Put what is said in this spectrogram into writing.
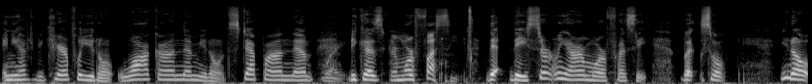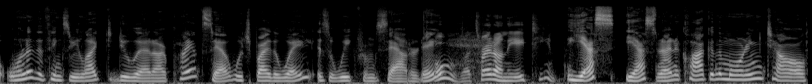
and you have to be careful you don't walk on them, you don't step on them, Right. Because they're more fussy th- they certainly are more fussy. But so, you know, one of the things we like to do at our plant sale, which by the way is a week from Saturday. oh that's right on the 18th Yes, yes, nine o'clock in the morning till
